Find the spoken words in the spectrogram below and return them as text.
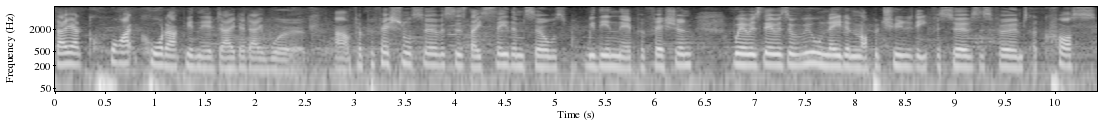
they are quite caught up in their day to day work. Um, for professional services, they see themselves within their profession, whereas there is a real need and an opportunity for services firms across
